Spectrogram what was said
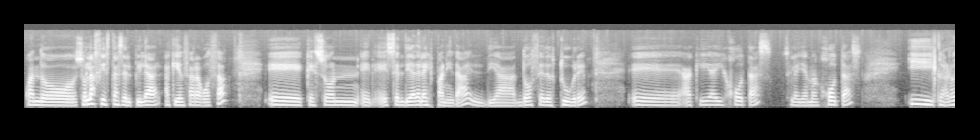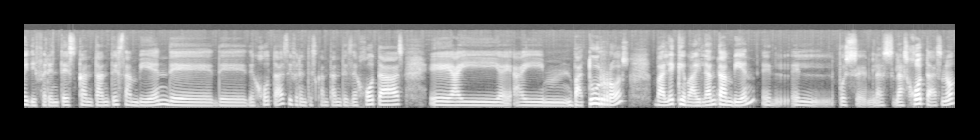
cuando son las fiestas del Pilar, aquí en Zaragoza, eh, que son, es el Día de la Hispanidad, el día 12 de octubre. Eh, aquí hay jotas, se le llaman jotas, Y claro, hay diferentes cantantes también de, de, de jotas, diferentes cantantes de jotas, eh, hay, hay- hay, mm, baturros, ¿vale? Que bailan también el, el- pues, eh, las, las jotas, ¿no?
